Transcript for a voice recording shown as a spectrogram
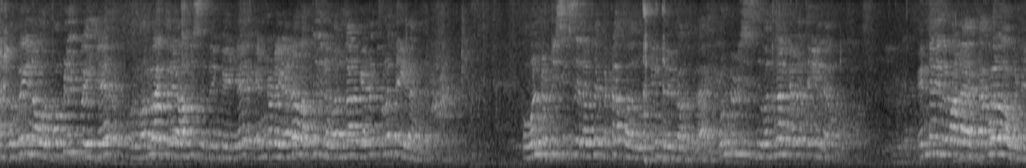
அங்கே போய் நான் ஒரு பப்ளிக் போயிட்டு ஒரு வருவாய்த்துறை ஆஃபீஸில் போய் போயிட்டு என்னோட இடம் வந்து இதில் வந்தான்னு கேட்டால் சொல்ல தெரியல. இப்போ ஒன் டுவெண்ட்டி சிக்ஸ் இதில் வந்து கட் ஆஃப் ஆகுது அப்படின்னு இருக்காங்க ஒன் டுவெண்ட்டி சிக்ஸ் வந்தான்னு கேட்டால் தெரியல. எந்த விதமான தகவலும் அவங்க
